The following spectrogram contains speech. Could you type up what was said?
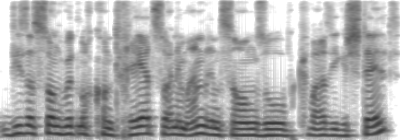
dieser Song wird noch konträr zu einem anderen Song so quasi gestellt.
